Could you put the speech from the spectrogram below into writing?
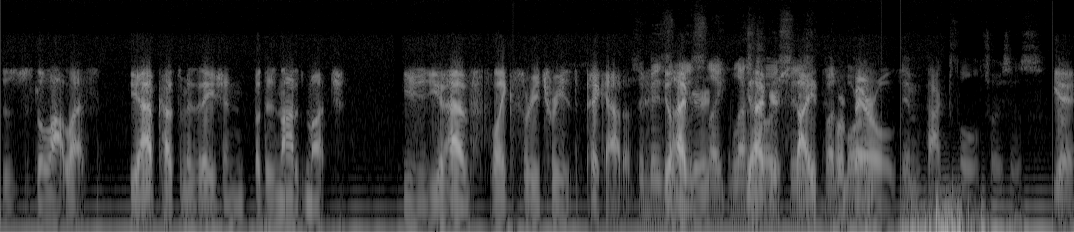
There's just a lot less. You have customization, but there's not as much. You you have like three trees to pick out of. So basically, You'll have your- like less you'll have your choices, sights but or more barrels. impactful choices. Yeah,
